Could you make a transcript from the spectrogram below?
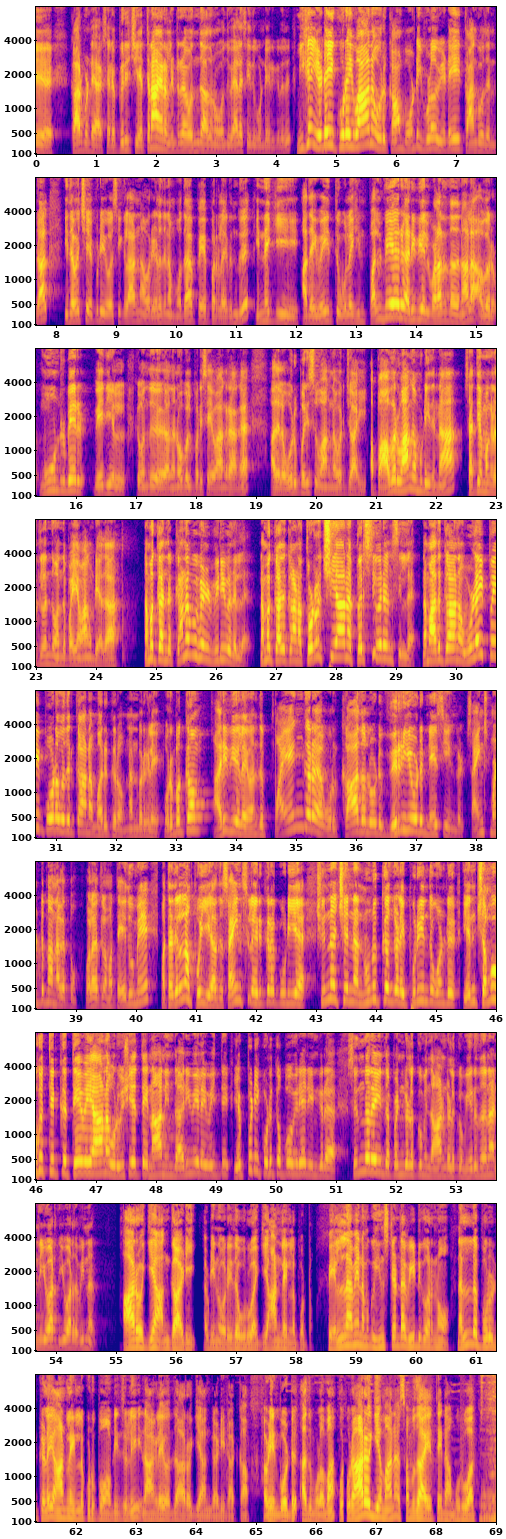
கார்பன் டை ஆக்சைடை பிரித்து எத்தனாயிரம் லிட்டரை வந்து அதனை வந்து வேலை செய்து கொண்டே இருக்கிறது. மிக எடை குறைவான ஒரு காம்பவுண்டு இவ்வளவு எடையை தாங்குவதென்றால் இதை வச்சு எப்படி யோசிக்கலாம்னு அவர் எழுதின முத பேப்பர்ல இருந்து இன்னைக்கு அதை வைத்து உலகின் பல்வேறு அறிவியல் வளர்ந்ததுனால அவர் மூன்று பேர் வேதியியலுக்கு வந்து அந்த நோபல் பரிசை வாங்குறாங்க. அதுல ஒரு பரிசு வாங்கினவர் ஜாகி. அப்ப அவர் வாங்க முடியுதுன்னா சத்தியமங்கலத்துல இருந்து வந்த பையன் வாங்க முடியாதா? நமக்கு அந்த கனவுகள் விரிவதில்லை. நமக்கு அதுக்கான தொடர்ச்சியான பெர்சிவரன்ஸ் இல்லை. நம்ம அதுக்கான உழைப்பை போடுவதற்கான மறுக்கிறோம் நண்பர்களே. ஒரு பக்கம் அறிவியலை வந்து பயங்கர ஒரு காதலோடு வெறியோடு நேசியுங்கள். சயின்ஸ் மட்டும்தான் நகர்த்தும். உலகத்தில் மற்ற எதுவுமே மற்றதெல்லாம் பொய். அந்த சயின்ஸில் இருக்கக்கூடிய சின்ன சின்ன நுணுக்கங்களை புரிந்து கொண்டு என் சமூகத்திற்கு தேவையான ஒரு விஷயத்தை நான் இந்த அறிவியலை வைத்து எப்படி கொடுக்க போகிறேன் என்கிற சிந்தனை இந்த பெண்களுக்கும் இந்த ஆண்களுக்கும் இருந்ததுன்னா you are you are the winner ஆரோக்கிய அங்காடி அப்படின்னு ஒரு இதை உருவாக்கி ஆன்லைன்ல போட்டோம். இப்போ எல்லாமே நமக்கு இன்ஸ்டண்ட்டாக வீட்டுக்கு வரணும். நல்ல பொருட்களை ஆன்லைனில் கொடுப்போம் அப்படின்னு சொல்லி நாங்களே வந்து ஆரோக்கிய அங்காடி டாட் காம் அப்படின்னு போட்டு அது மூலமாக ஒரு ஆரோக்கியமான சமுதாயத்தை நாம் உருவாக்குவோம்.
